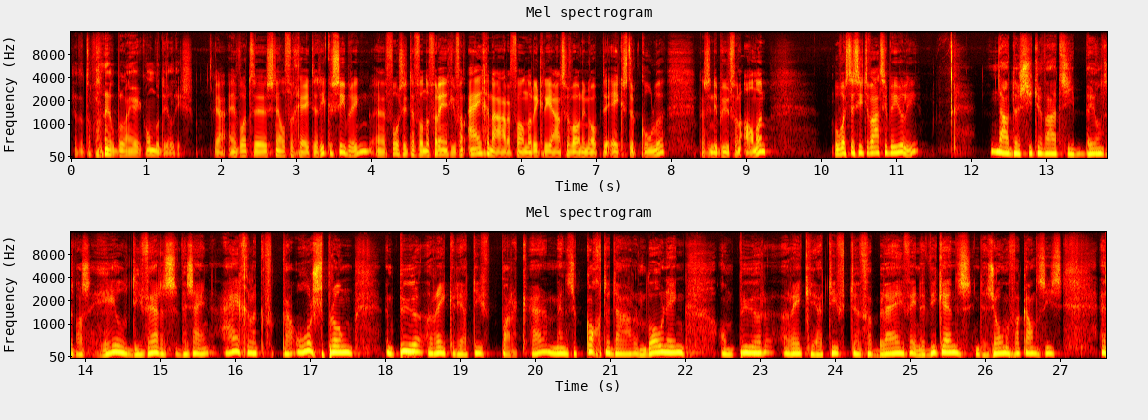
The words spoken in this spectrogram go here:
dat het toch wel een heel belangrijk onderdeel is. Ja, en wordt uh, snel vergeten. Rieke Siebring, uh, voorzitter van de Vereniging van Eigenaren van recreatiewoningen op de Eekster Koelen. Dat is in de buurt van Annen. Hoe was de situatie bij jullie? Nou, de situatie bij ons was heel divers. We zijn eigenlijk qua oorsprong een puur recreatief park. Hè. Mensen kochten daar een woning om puur recreatief te verblijven in de weekends, in de zomervakanties. En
